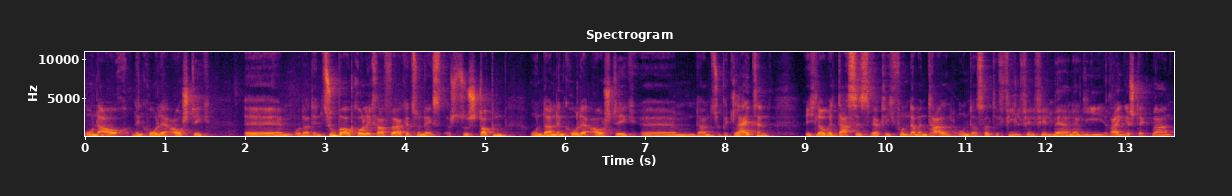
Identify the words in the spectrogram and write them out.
und auch den Kohleausstieg ähm, oder den Zubau Kohlekraftwerke zunächst zu stoppen und dann den Kohleausstieg ähm, dann zu begleiten ich glaube, das ist wirklich fundamental und da sollte viel, viel, viel mehr mhm. Energie reingesteckt werden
